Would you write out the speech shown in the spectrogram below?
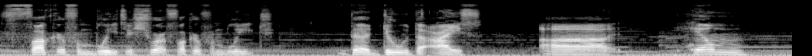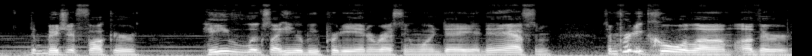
fucker from Bleach, a short fucker from Bleach, the dude with the ice. Uh, him, the midget fucker. He looks like he'll be pretty interesting one day. And then they have some some pretty cool um other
